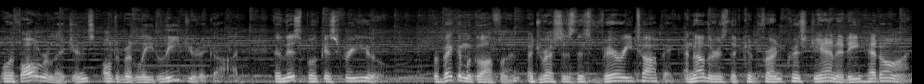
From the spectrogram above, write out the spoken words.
or if all religions ultimately lead you to God, then this book is for you. Rebecca McLaughlin addresses this very topic and others that confront Christianity head on.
